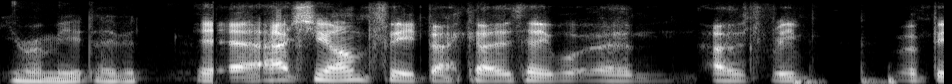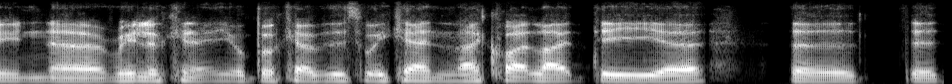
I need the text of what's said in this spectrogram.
You're on mute, David. Yeah, actually, on feedback, I would say um, I was re- I've been uh, re-looking at your book over this weekend, and I quite like the uh, the, the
